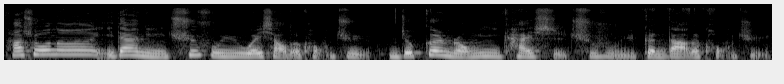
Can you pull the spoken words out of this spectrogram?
他说呢，一旦你屈服于微小的恐惧，你就更容易开始屈服于更大的恐惧，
